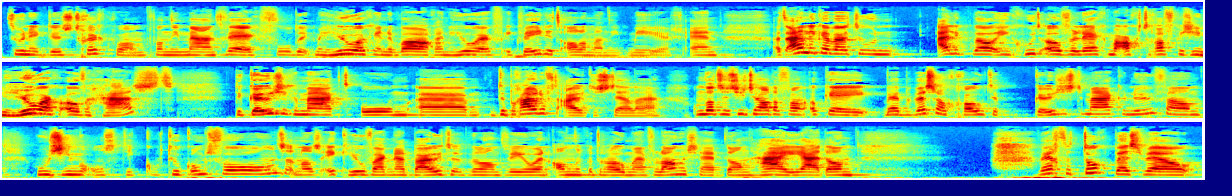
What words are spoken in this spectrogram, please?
toen ik dus terugkwam van die maand weg, voelde ik me heel erg in de war. En heel erg, ik weet het allemaal niet meer. En uiteindelijk hebben we toen eigenlijk wel in goed overleg, maar achteraf gezien heel erg overhaast de keuze gemaakt om uh, de bruiloft uit te stellen. Omdat we zoiets hadden van: oké, we hebben best wel grote keuzes te maken nu. Van hoe zien we ons die toekomst voor ons? En als ik heel vaak naar het buitenland wil en andere dromen en verlangens heb dan hij, ja, dan werd het toch best wel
